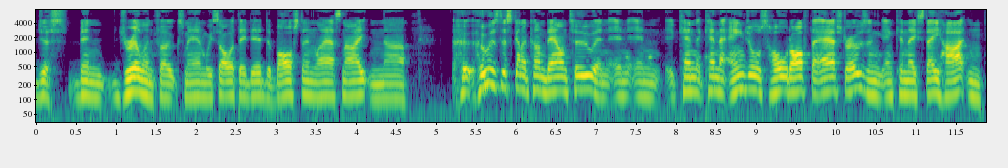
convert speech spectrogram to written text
just been drilling folks, man. We saw what they did to Boston last night, and uh, who, who is this going to come down to? And, and, and can the, can the Angels hold off the Astros, and, and can they stay hot and,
